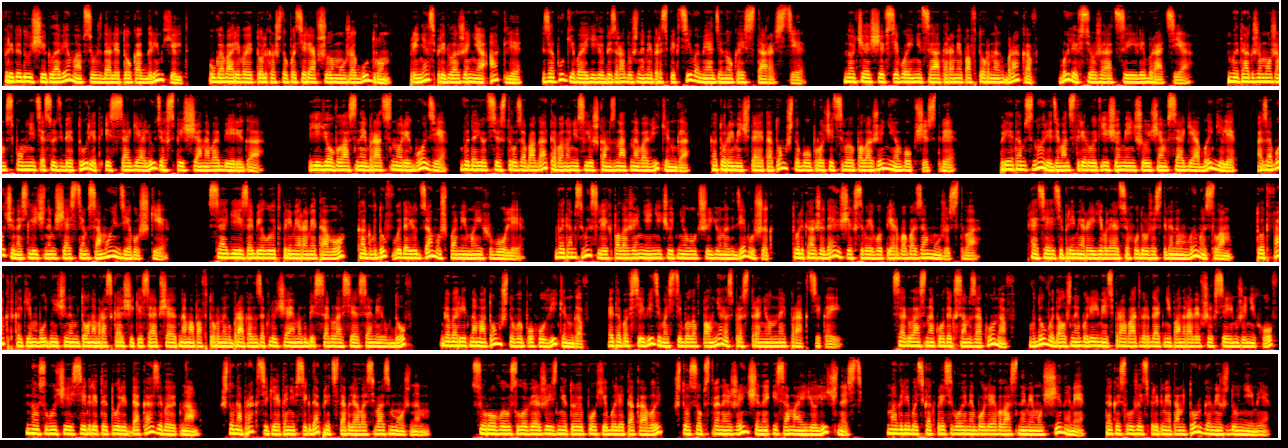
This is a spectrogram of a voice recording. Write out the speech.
В предыдущей главе мы обсуждали то, как Гримхильд уговаривает только что потерявшую мужа Гудрун принять предложение Атли запугивая ее безрадужными перспективами одинокой старости. Но чаще всего инициаторами повторных браков были все же отцы или братья. Мы также можем вспомнить о судьбе Турит из саги о людях с песчаного берега. Ее властный брат Снори Годи выдает сестру за богатого, но не слишком знатного викинга, который мечтает о том, чтобы упрочить свое положение в обществе. При этом Снори демонстрирует еще меньшую, чем в саге об Эгеле, озабоченность личным счастьем самой девушки. Саги изобилуют примерами того, как вдов выдают замуж помимо их воли. В этом смысле их положение ничуть не лучше юных девушек, только ожидающих своего первого замужества. Хотя эти примеры являются художественным вымыслом, тот факт, каким будничным тоном рассказчики сообщают нам о повторных браках, заключаемых без согласия самих вдов, говорит нам о том, что в эпоху викингов это, по всей видимости, было вполне распространенной практикой. Согласно кодексам законов, вдовы должны были иметь право отвергать не понравившихся им женихов, но случаи Сигрид и Турит доказывают нам, что на практике это не всегда представлялось возможным. Суровые условия жизни той эпохи были таковы, что собственные женщины и сама ее личность могли быть как присвоены более властными мужчинами, так и служить предметом торга между ними.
